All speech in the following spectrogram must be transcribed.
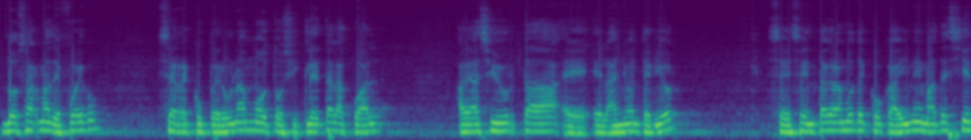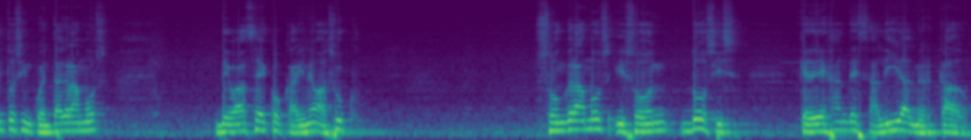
dos armas de fuego, se recuperó una motocicleta la cual había sido hurtada eh, el año anterior, 60 gramos de cocaína y más de 150 gramos de base de cocaína bazuco son gramos y son dosis que dejan de salir al mercado.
